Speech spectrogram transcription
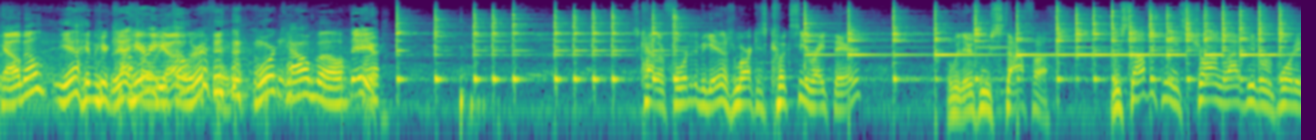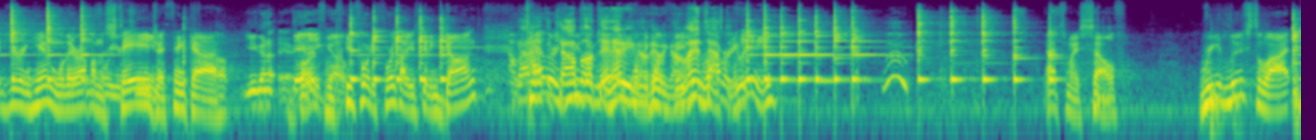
Cowbell? Yeah, give me your Yeah, cowbell. here we go. More cowbell. There you go. It's Kyler Ford at the beginning. There's Marcus Cooksey right there. Ooh, there's Mustafa. Mustafa came strong. A lot of people reported hearing him while they were up on the stage. I think uh, You're gonna. Bart There you from go. P44 thought he was getting gonged. Gotta Tyler hit the Hughes Okay, there, here you go, here we go. Vision. Fantastic. Robert Haney. That's myself. Reed loosed a lot. Uh,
